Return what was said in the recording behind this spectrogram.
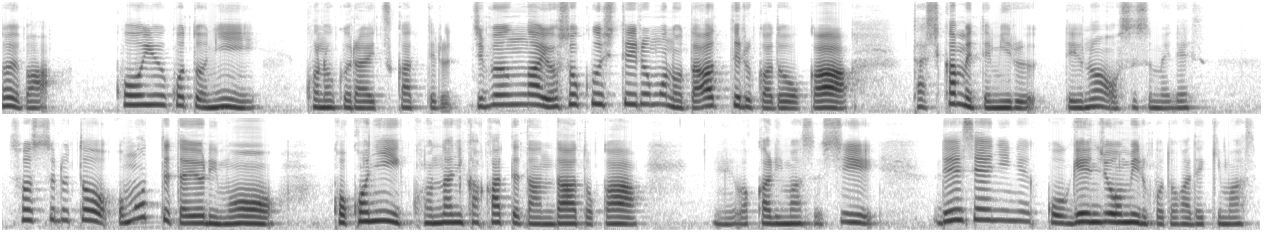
例えばこういうことにこのくらい使ってる自分が予測しているものと合ってるかどうか確かめてみるっていうのはおすすめです。そうすると思ってたよりもここにこんなにかかってたんだとか、えー、分かりますし冷静にねこう現状を見ることができます。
